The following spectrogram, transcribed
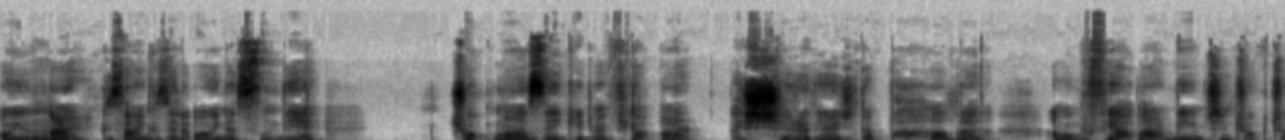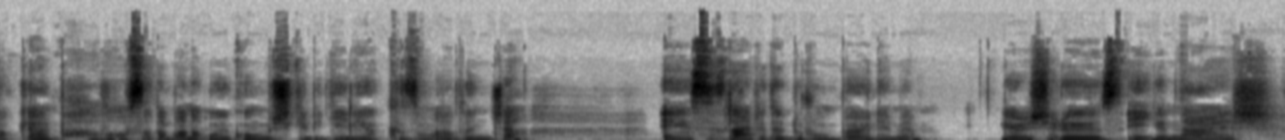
Oyunlar güzel güzel oynasın diye çok mağazaya girdim. Fiyatlar aşırı derecede pahalı. Ama bu fiyatlar benim için çok çok yani pahalı olsa da bana uygunmuş gibi geliyor kızımı alınca. E, sizlerde de durum böyle mi? Görüşürüz. İyi günler.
